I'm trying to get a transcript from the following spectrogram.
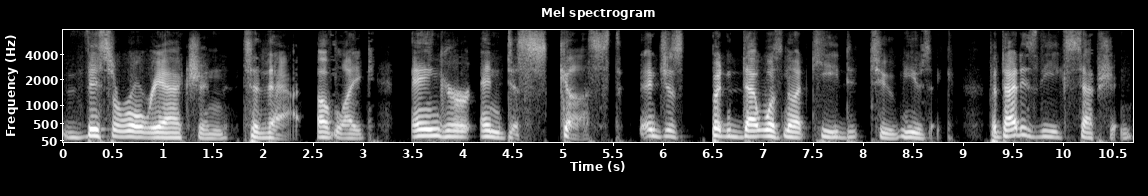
visceral reaction to that of like anger and disgust and just, but that was not keyed to music. But that is the exception.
